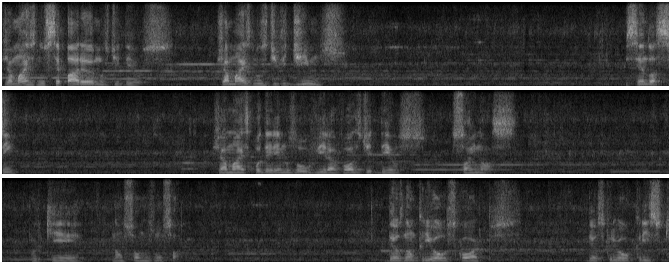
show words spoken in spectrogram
jamais nos separamos de Deus. Jamais nos dividimos. E sendo assim, jamais poderemos ouvir a voz de Deus só em nós. Porque não somos um só. Deus não criou os corpos, Deus criou o Cristo,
